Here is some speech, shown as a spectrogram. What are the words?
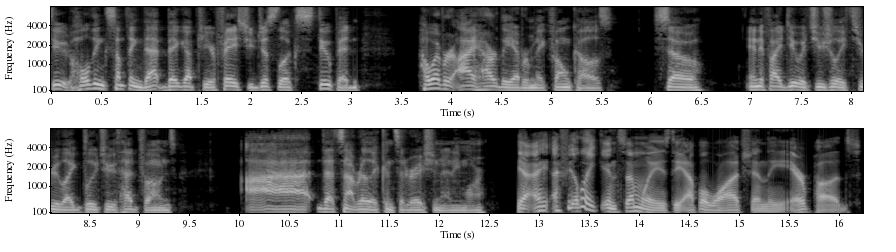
dude, holding something that big up to your face, you just look stupid. However, I hardly ever make phone calls. So, and if I do, it's usually through like Bluetooth headphones. Ah, uh, that's not really a consideration anymore. Yeah, I, I feel like in some ways the Apple Watch and the AirPods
